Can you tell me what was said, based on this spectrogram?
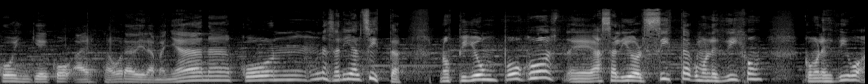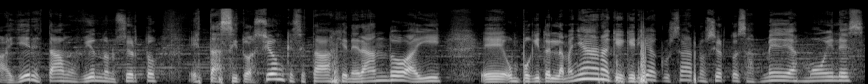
CoinGecko a esta hora de la mañana con una salida alcista. Nos pilló un poco, eh, ha salido alcista, como les dijo, como les digo, ayer estábamos viendo, ¿no es cierto?, esta situación que se estaba generando ahí eh, un poquito en la mañana, que quería cruzar, ¿no es cierto?, esas medias móviles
